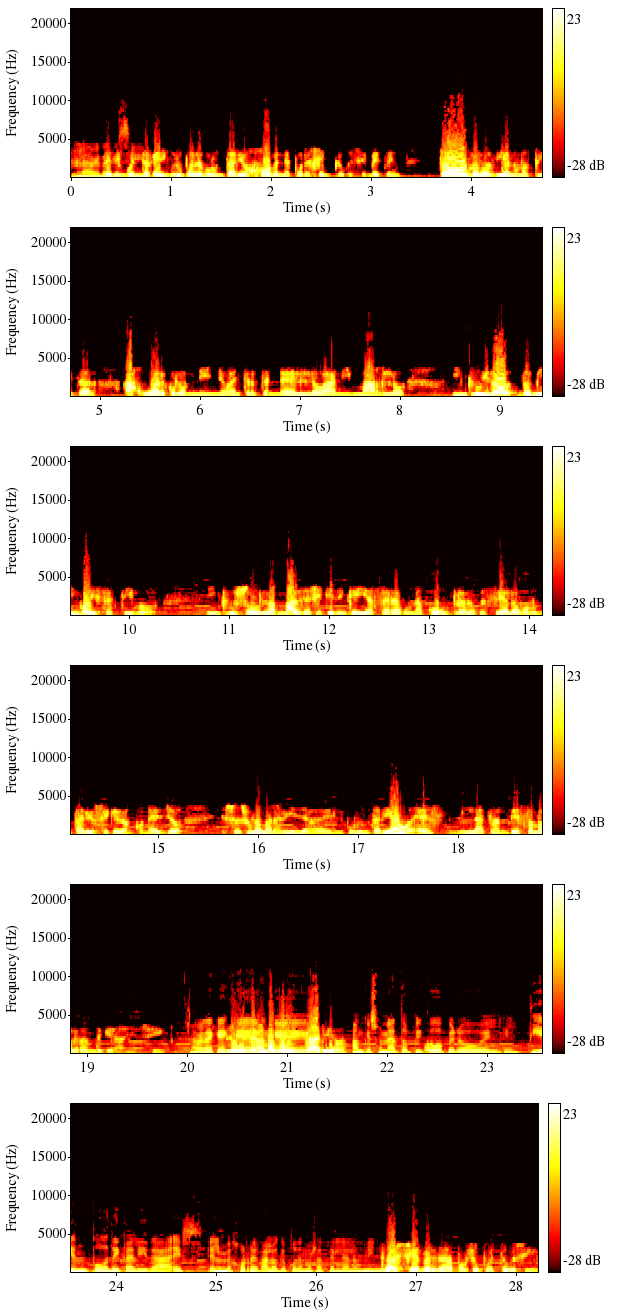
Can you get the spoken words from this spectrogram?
Ten en cuenta sí. que hay grupos de voluntarios jóvenes, por ejemplo, que se meten todos los días en un hospital a jugar con los niños, a entretenerlos, a animarlos, incluidos domingos y festivos. Incluso las madres si tienen que ir a hacer alguna compra, lo que sea, los voluntarios se quedan con ellos. Eso es una maravilla. El voluntariado es la grandeza más grande que hay, sí. La verdad que, es Luego que tenemos aunque, voluntarios. aunque suene atópico, pero el, el tiempo de calidad es el mejor regalo que podemos hacerle a los niños. Pues sí, es verdad, por supuesto que sí.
